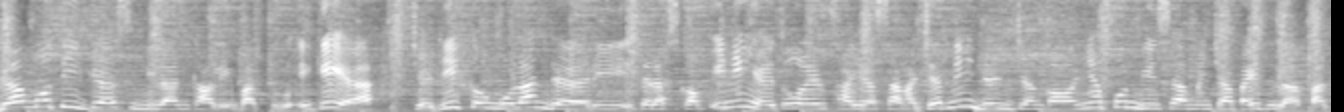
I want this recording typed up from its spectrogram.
Gamo 39x40 EG ya. Jadi keunggulan dari teleskop ini yaitu lensanya sangat jernih dan jangkauannya pun bisa mencapai 80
